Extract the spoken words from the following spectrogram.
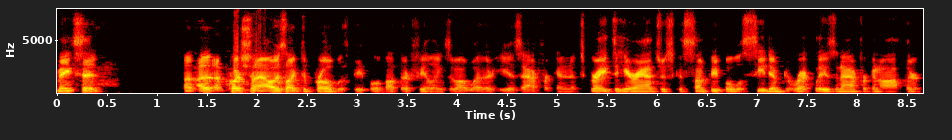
makes it a, a, question I always like to probe with people about their feelings about whether he is African. And it's great to hear answers because some people will see him directly as an African author.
